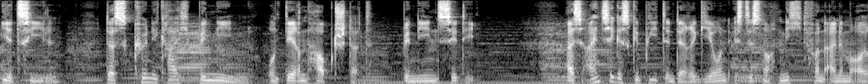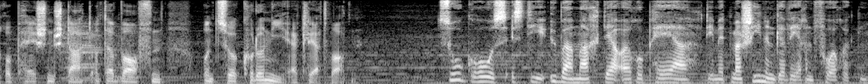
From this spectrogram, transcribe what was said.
Ihr Ziel? Das Königreich Benin und deren Hauptstadt, Benin City. Als einziges Gebiet in der Region ist es noch nicht von einem europäischen Staat unterworfen und zur Kolonie erklärt worden. Zu groß ist die Übermacht der Europäer, die mit Maschinengewehren vorrücken.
